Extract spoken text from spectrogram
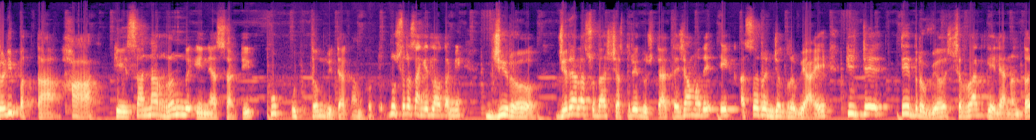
कढीपत्ता हा केसांना रंग येण्यासाठी खूप उत्तमरित्या काम करतो. दुसरं सांगितलं होता मी जिरं. जिऱ्याला सुद्धा शास्त्रीयदृष्ट्या त्याच्यामध्ये एक असं रंजक द्रव्य आहे की जे ते द्रव्य शरीरात गेल्यानंतर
